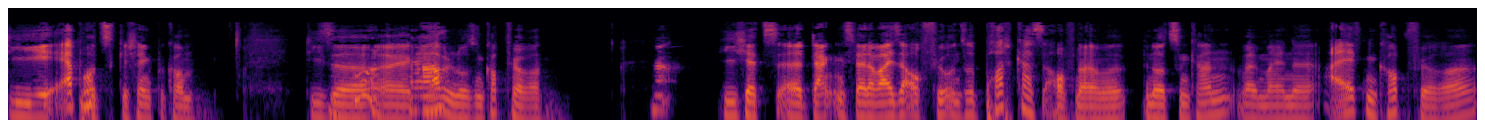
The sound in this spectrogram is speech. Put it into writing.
die AirPods geschenkt bekommen. Diese Cool, äh, ja. kabellosen Kopfhörer. Die ich jetzt äh, dankenswerterweise auch für unsere Podcast-Aufnahme benutzen kann, weil meine alten Kopfhörer,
